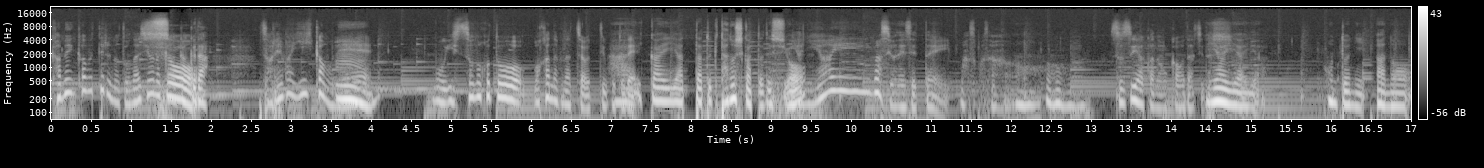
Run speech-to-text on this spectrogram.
仮面かぶってるのと同じような感覚だそれはいいかもね、もういっそのこと分かんなくなっちゃうっていうことで、はい一回やった時楽しかったですよ。似合いますよね絶対マスコさん、うん涼やかなお顔立ちだしいやいやいや。本当に。あの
